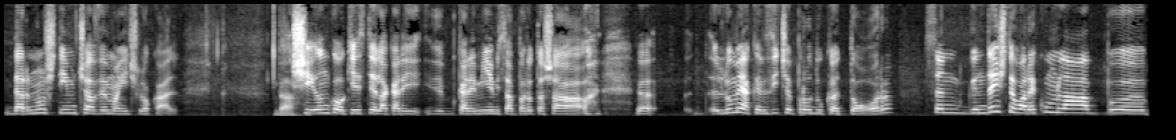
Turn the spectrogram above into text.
dar nu știm ce avem aici local. Da. Și încă o chestie la care, care mie mi s-a părut așa, lumea când zice producător, se gândește oarecum la bă,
